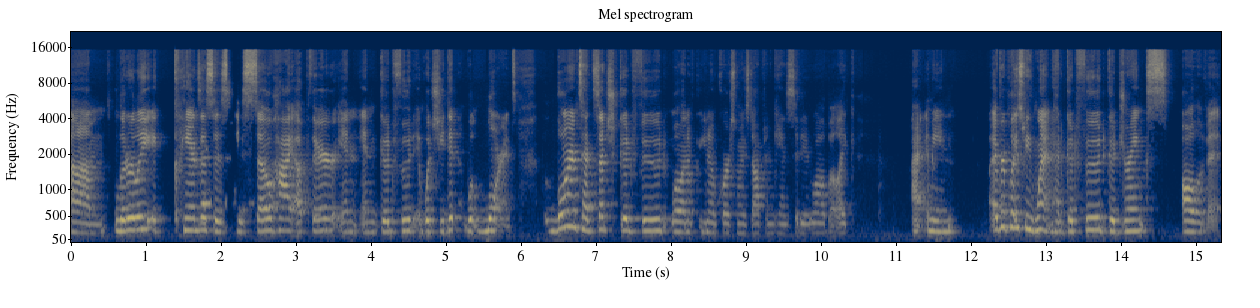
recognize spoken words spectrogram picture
Um, literally, it, Kansas is is so high up there in in good food, which she did. Well, Lawrence, Lawrence had such good food. Well, and you know, of course, when we stopped in Kansas City as well. But like, I, I mean, every place we went had good food, good drinks, all of it,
